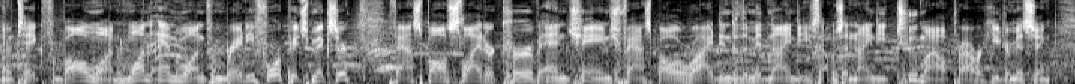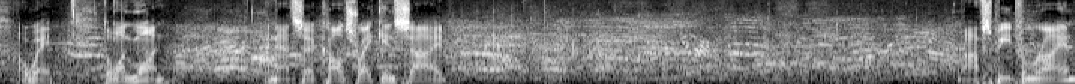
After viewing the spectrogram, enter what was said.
Going to take for ball one. One and one from Brady. Four pitch mixer. Fastball, slider, curve, and change. Fastball ride into the mid 90s. That was a 92 mile per hour heater missing away. The 1 1. And that's a called strike inside. Off speed from Ryan.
